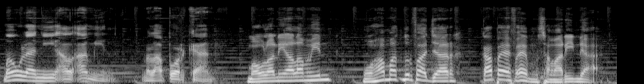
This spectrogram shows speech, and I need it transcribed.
Maulani Al-Amin, melaporkan. Maulani Alamin, Muhammad Nur Fajar, KPFM Samarinda.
